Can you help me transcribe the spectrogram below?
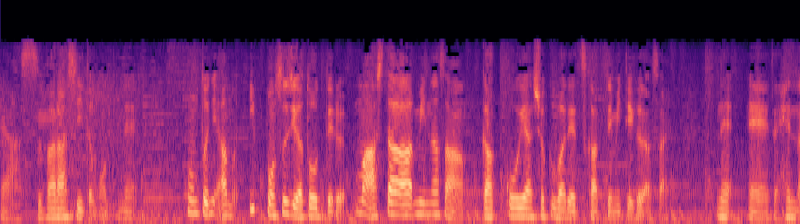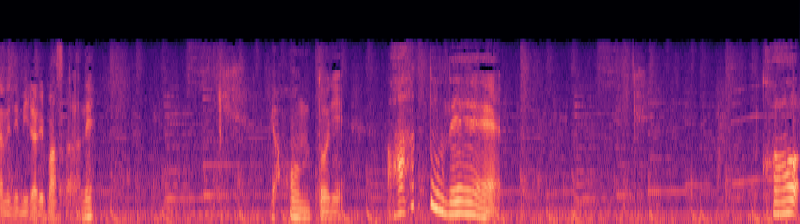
や、素晴らしいと思ってね。本当にあの、一本筋が通ってる。まあ明日皆さん学校や職場で使ってみてください。ね、えー、変な目で見られますからねい。や、本当に。あとね、か、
